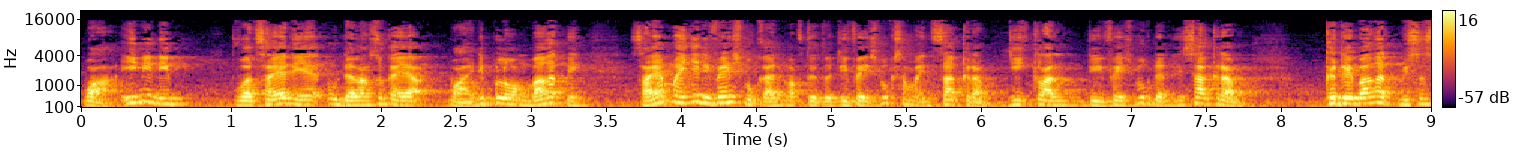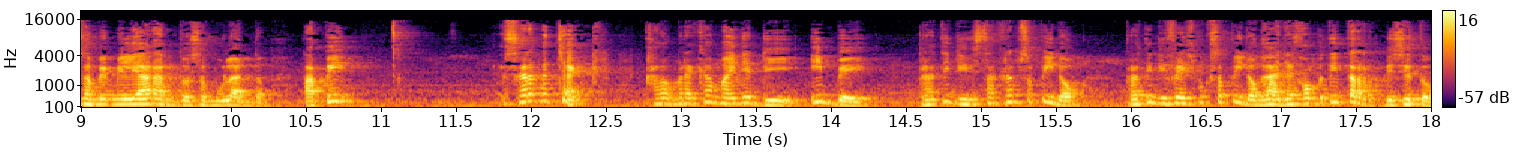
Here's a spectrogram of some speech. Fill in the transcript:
Wah, ini nih buat saya nih udah langsung kayak, wah ini peluang banget nih. Saya mainnya di Facebook kan waktu itu di Facebook sama Instagram, iklan di Facebook dan Instagram. Gede banget bisa sampai miliaran tuh sebulan tuh. Tapi sekarang ngecek kalau mereka mainnya di eBay, berarti di Instagram sepi dong. Berarti di Facebook sepi dong, gak ada kompetitor di situ.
